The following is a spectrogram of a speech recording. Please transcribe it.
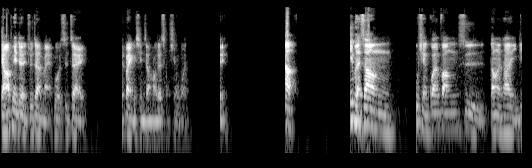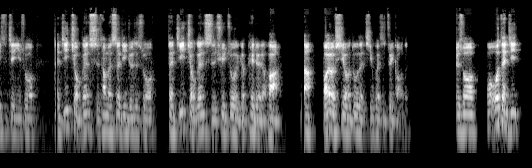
想要配对就再买，或者是再办一个新账号再重新玩。对，那基本上目前官方是，当然他一定是建议说，等级九跟十，他们设定就是说，等级九跟十去做一个配对的话，那保有稀有度的机会是最高的。就是说我我等级。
